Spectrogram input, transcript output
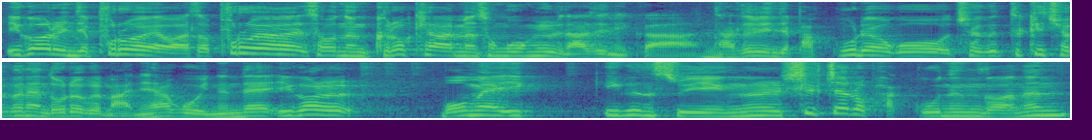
이거를 이제 프로에 와서 프로에서는 그렇게 하면 성공률이 낮으니까 다들 이제 바꾸려고 최근 특히 최근에 노력을 많이 하고 있는데 이걸 몸에 익, 익은 스윙을 실제로 바꾸는 거는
